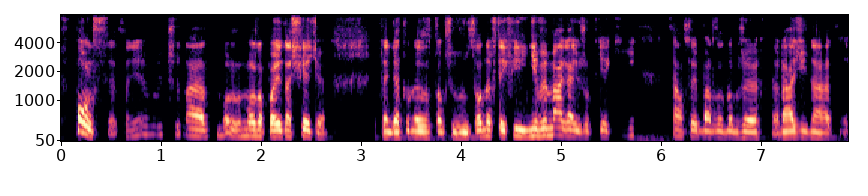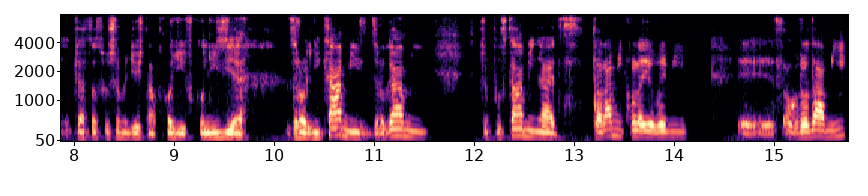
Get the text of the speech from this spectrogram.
w Polsce, co nie? czy na, można powiedzieć na świecie. Ten gatunek został przywrócony. W tej chwili nie wymaga już opieki, sam sobie bardzo dobrze radzi. Na, często słyszymy gdzieś tam wchodzi w kolizję z rolnikami, z drogami, z przepustami, nawet z torami kolejowymi, y, z ogrodami.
